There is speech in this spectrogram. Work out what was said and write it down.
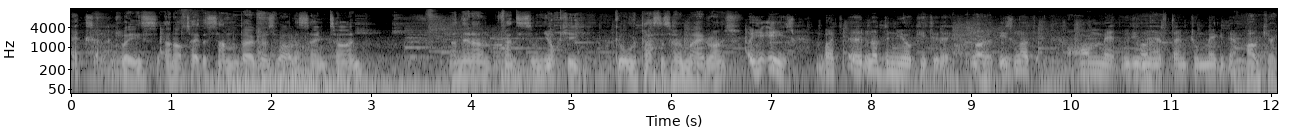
Excellent. Please. And I'll take the salmon burger as well at the same time. And then I'll fancy some gnocchi. All the pasta's homemade, right? It is, but uh, not the gnocchi today. Oh. It's not homemade. We didn't Oh. have time to make them. Okay.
